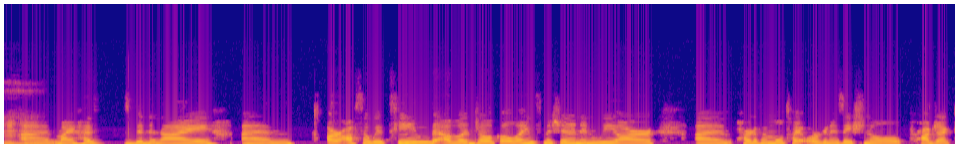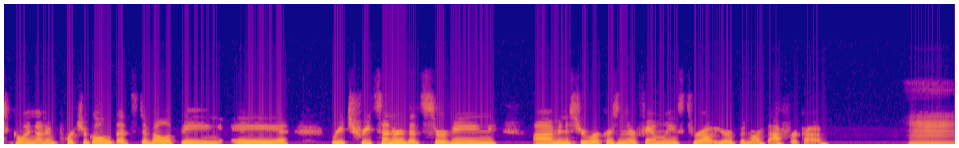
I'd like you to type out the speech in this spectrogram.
Mm-hmm. Uh, my husband and I um, are also with Team, the Evangelical Alliance Mission, and we are um, part of a multi organizational project going on in Portugal that's developing a retreat center that's serving uh, ministry workers and their families throughout Europe and North Africa. Hmm.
